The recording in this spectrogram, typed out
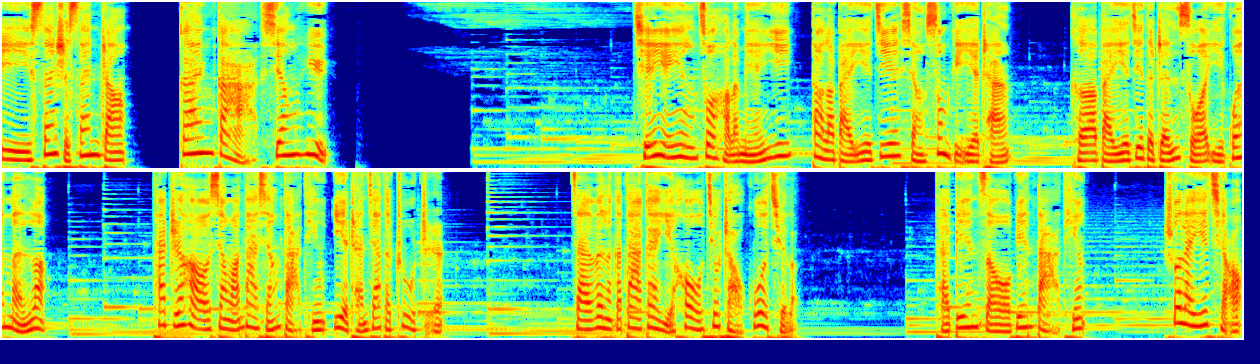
第三十三章，尴尬相遇。钱莹莹做好了棉衣，到了百叶街，想送给叶禅，可百叶街的诊所已关门了，她只好向王大祥打听叶禅家的住址。在问了个大概以后，就找过去了。他边走边打听，说来也巧，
